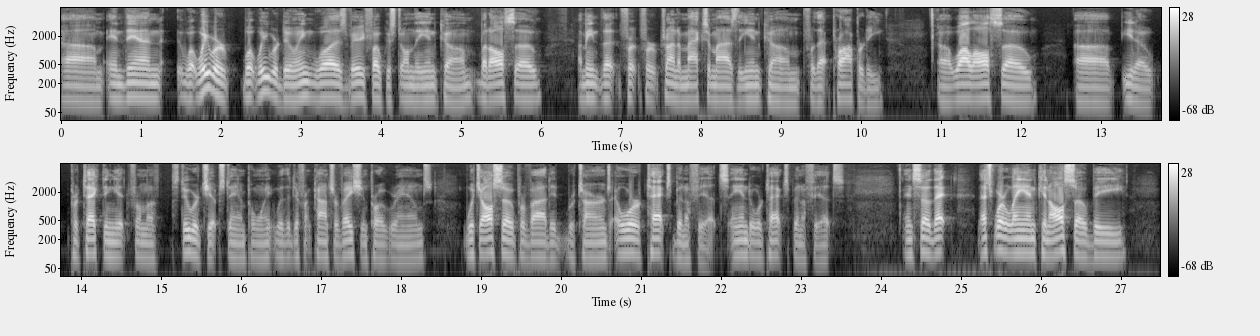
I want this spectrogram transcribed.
Um, and then what we were what we were doing was very focused on the income, but also, I mean, the, for for trying to maximize the income for that property, uh, while also, uh, you know, protecting it from a stewardship standpoint with the different conservation programs, which also provided returns or tax benefits and or tax benefits, and so that that's where land can also be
